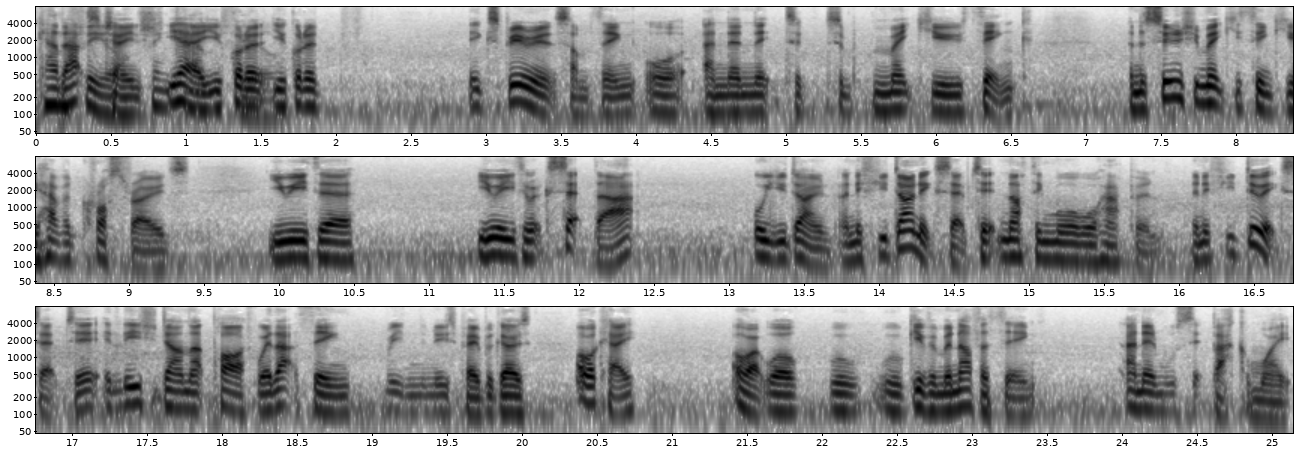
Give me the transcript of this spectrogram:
that's feel. changed. Think yeah, you've got to you've got to experience something, or and then it, to to make you think. And as soon as you make you think, you have a crossroads. You either you either accept that or you don't. And if you don't accept it, nothing more will happen. And if you do accept it, it leads you down that path where that thing, reading the newspaper, goes, "Oh, okay, all right. Well, we'll we'll give him another thing, and then we'll sit back and wait."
